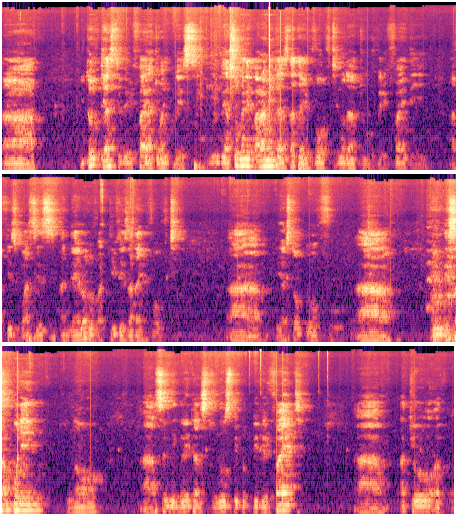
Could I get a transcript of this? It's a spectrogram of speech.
uh, you don't just verify at one place. There are so many parameters that are involved in order to verify the uh, physical access, and there are a lot of activities that are involved. Uh, we are talked of uh, doing the sampling, you know, uh, sending letters to those people to be verified, uh, actual uh,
